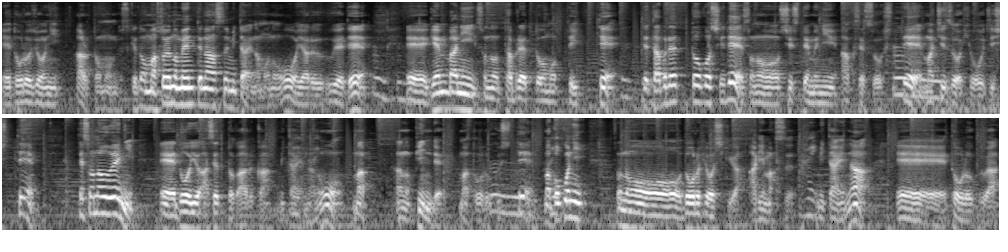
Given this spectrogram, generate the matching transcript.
えー道路上にあると思うんですけど、まあ、それのメンテナンスみたいなものをやる上で、うんうん。えー現場にそのタブレットを持って行って、でタブレット越しでそのシステムにアクセスをして、うん。まあ、地図を表示してでその上に、えーどういうアセットがあるかみたいなのを、まあ、あのピンで、まあ、登録して、まあ、ここにその道路標識があります、はいみたいな、えー登録が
